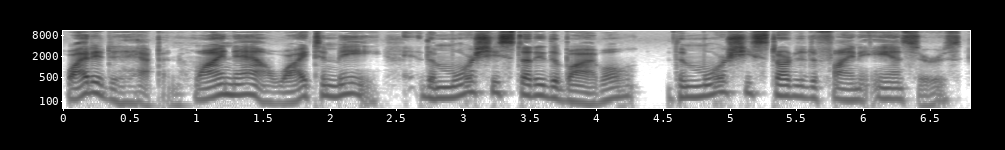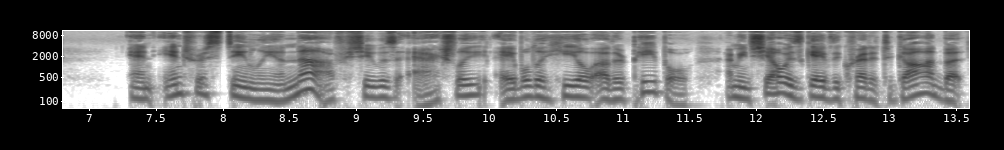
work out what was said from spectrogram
Why did it happen? Why now? Why to me? The more she studied the Bible, the more she started to find answers. And interestingly enough, she was actually able to heal other people. I mean, she always gave the credit to God, but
